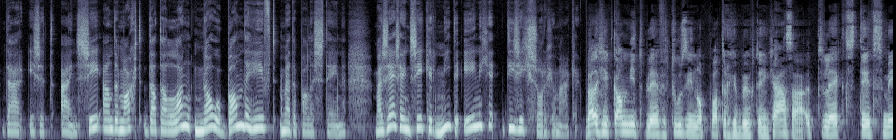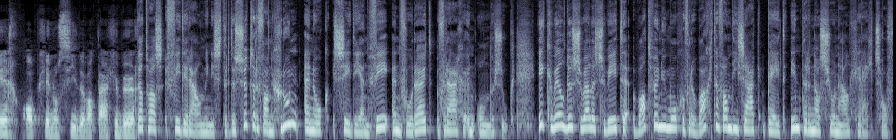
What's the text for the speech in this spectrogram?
Daar is het ANC aan de macht dat al lang nauwe banden heeft met de Palestijnen. Maar zij zijn zeker niet de enige die zich zorgen maken. België kan niet blijven toezien op wat er gebeurt in Gaza. Het lijkt steeds meer op genocide wat daar gebeurt. Dat was federaal minister De Sutter van Groen en ook CD&V en Vooruit vragen een onderzoek. Ik wil dus wel eens weten wat we nu mogen verwachten van die zaak bij het Internationaal Gerechtshof.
